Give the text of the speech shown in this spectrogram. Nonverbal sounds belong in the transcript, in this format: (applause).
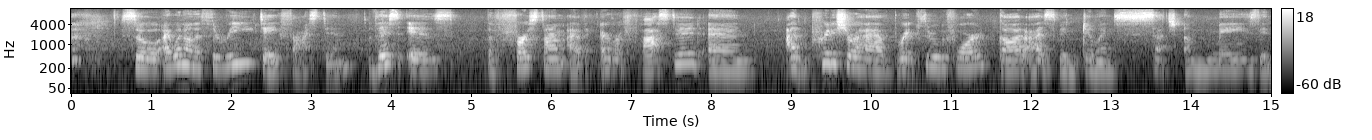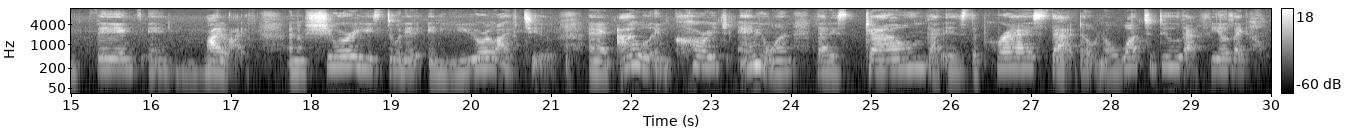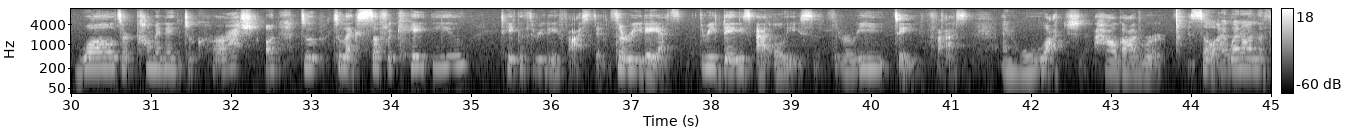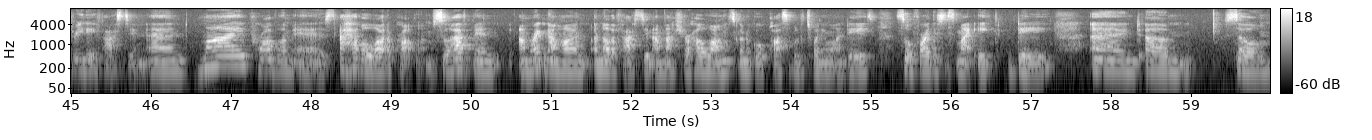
(laughs) so I went on a three day fasting. This is the first time I've ever fasted and I'm pretty sure I have breakthrough before. God has been doing such amazing things in my life and I'm sure he's doing it in your life too. And I will encourage anyone that is down that is depressed that don't know what to do that feels like walls are coming in to crash on to to like suffocate you take a three-day fasting. Three days. Three days at least. Three day fast. And watch how God works so I went on the three-day fasting and my problem is I have a lot of problems. So I've been I'm right now on another fasting. I'm not sure how long it's going to go possibly 21 days. So far this is my eighth day. And um, so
